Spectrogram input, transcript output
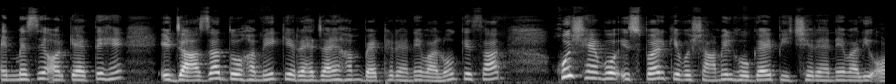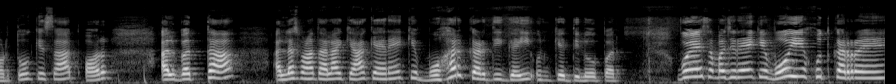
ان میں سے اور کہتے ہیں، اجازت دو ہمیں کہ رہ جائیں، ہم بیٹھے رہنے والوں کے ساتھ۔ خوش ہیں وہ اس پر کہ وہ شامل ہو گئے پیچھے رہنے والی عورتوں کے ساتھ۔ اور البتہ اللہ سبحانہ تعالیٰ کیا کہہ رہے ہیں کہ مہر کر دی گئی ان کے دلوں پر۔ وہ یہ سمجھ رہے ہیں کہ وہ یہ خود کر رہے ہیں۔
